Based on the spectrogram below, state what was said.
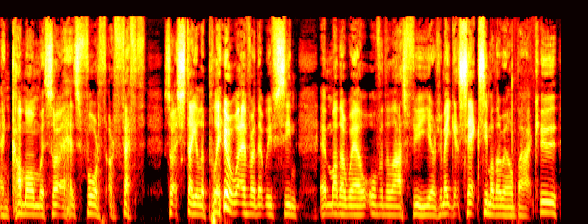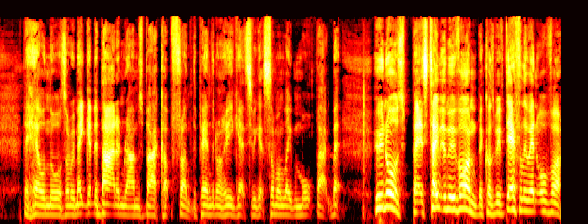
and come on with sort of his fourth or fifth sort of style of play or whatever that we've seen at Motherwell over the last few years. We might get sexy Motherwell back. Who the hell knows? Or we might get the battering rams back up front, depending on who he gets. we get someone like Moult back. But who knows? But it's time to move on because we've definitely went over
